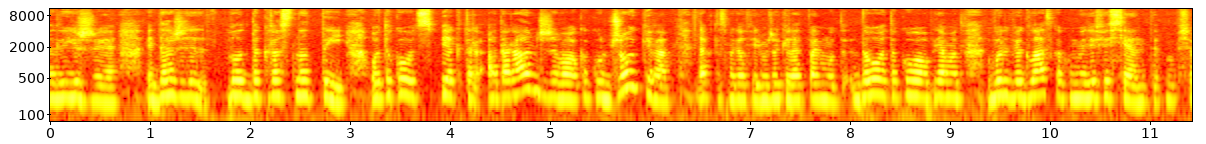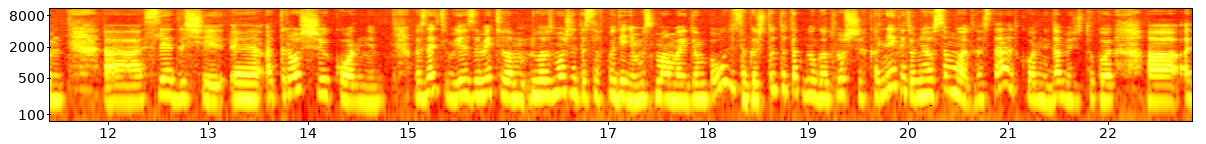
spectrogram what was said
Огненно-рыжие. И даже вплоть до красноты. Вот такой вот спектр от оранжевого, как у Джокера, да, кто смотрел фильм Джокера, поймут, до такого прям вот вырви глаз, как у Малефисенты. В общем, а, следующий. Э, отросшие корни. Вы знаете, я заметила, ну, возможно, это совпадение. Мы с мамой идем по улице, говорит, что тут так много отросших корней, хотя у меня самой отрастают корни, да, у меня сейчас такой а,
